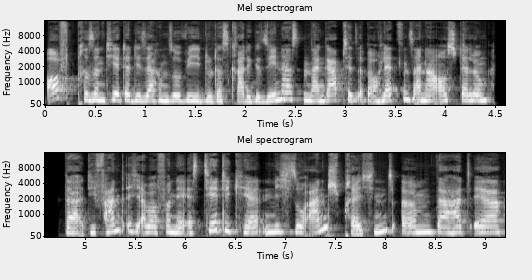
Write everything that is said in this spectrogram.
oft präsentiert er die Sachen so, wie du das gerade gesehen hast. Und dann gab es jetzt aber auch letztens eine Ausstellung, da, die fand ich aber von der Ästhetik her nicht so ansprechend. Ähm, da hat er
